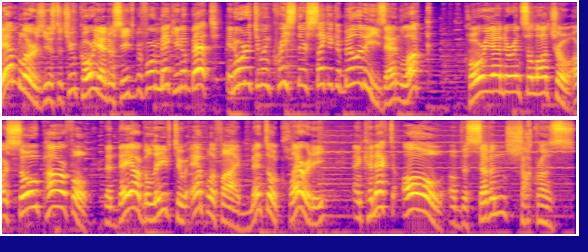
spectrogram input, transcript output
Gamblers used to chew coriander seeds before making a bet in order to increase their psychic abilities and luck. Coriander and cilantro are so powerful that they are believed to amplify mental clarity and connect all of the seven chakras.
